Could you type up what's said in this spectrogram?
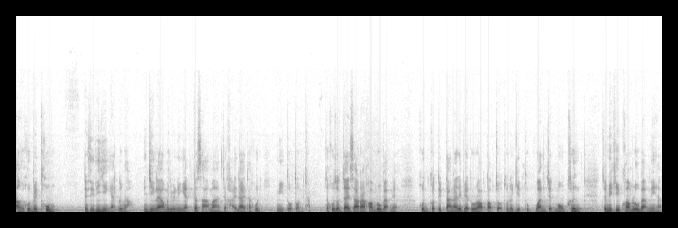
2คือคุณไปทุ่มในสิ่งที่ยิงแอดหรือเปล่า จริง ๆ แล้วไม่จำเป็นยิงแอดก็สามารถจะขายได้ถ้าคุณมีตัวตนครับ ถ้าคุณสนใจสาระความรู้แบบนี้คุณกดติดตามได้ที่เพจรู้รอบตอบโจทย์ธุรกิจทุกวัน7จ็ดโมงครึ่งจะมีคลิปความรู้แบบนี้ฮะ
